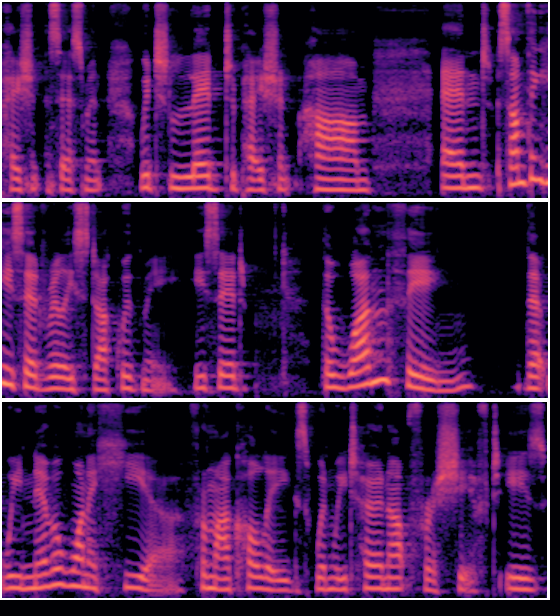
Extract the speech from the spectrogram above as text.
patient assessment, which led to patient harm. And something he said really stuck with me. He said, The one thing that we never want to hear from our colleagues when we turn up for a shift is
